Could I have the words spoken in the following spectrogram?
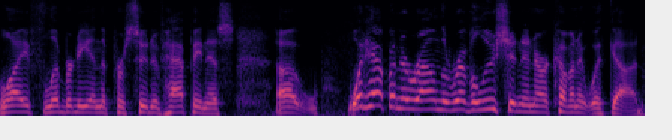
life, liberty, and the pursuit of happiness. Uh, what happened around the revolution in our covenant with God?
